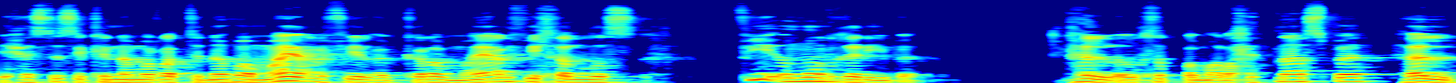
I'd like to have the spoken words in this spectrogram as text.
يحسسك إنه مرات إنه هو ما يعرف يلعب كرة ما يعرف يخلص. في أمور غريبة. هل الخطة ما راح تناسبه؟ هل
